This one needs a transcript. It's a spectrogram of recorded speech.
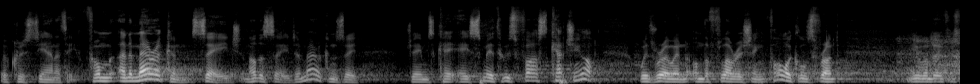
of Christianity. From an American sage, another sage, American sage, James K.A. Smith, who's fast catching up with Rowan on the flourishing follicles front. You will notice.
